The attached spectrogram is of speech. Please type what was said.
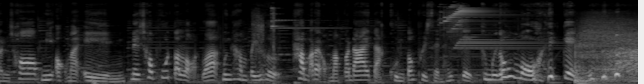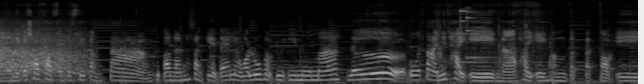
มันชอบมีออกมาเองเนยชอบพูดตลอดว่ามึงทำไปเถอะทำอะไรออกมาก็ได้ แต่คุณต้องพรีเซนต์ให้เก่งคือมึงต้องโมให้เก่งอ่าเนยก็ชอบความแฟนตาซีต่าง ๆ คือตอนนั้นสังเกตได้เลยว่ารูปแบบดูอีโมมากเด้อโอ้ตายนี่ถ่ายเองนะถ่ายเองทำตัดตัดต่อเอง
